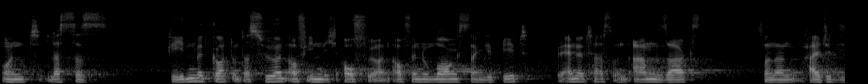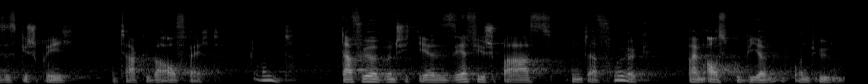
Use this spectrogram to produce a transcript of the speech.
und lass das Reden mit Gott und das Hören auf ihn nicht aufhören, auch wenn du morgens dein Gebet beendet hast und Amen sagst, sondern halte dieses Gespräch den Tag über aufrecht. Und dafür wünsche ich dir sehr viel Spaß und Erfolg beim Ausprobieren und Üben.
